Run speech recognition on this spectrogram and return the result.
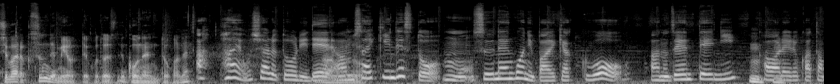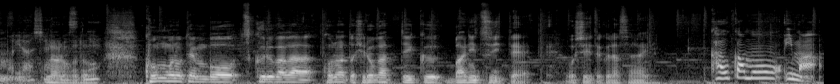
しばらく住んでみようっていうことですね5年とかね。あはいおっしゃる通りであの最近ですともう数年後に売却をあの前提に買われる方もいらっしゃいなるほどますね。今後の展望作る場がこの後広がっていく場について教えてください。買うかも今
